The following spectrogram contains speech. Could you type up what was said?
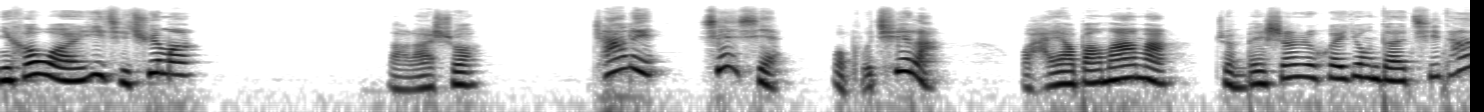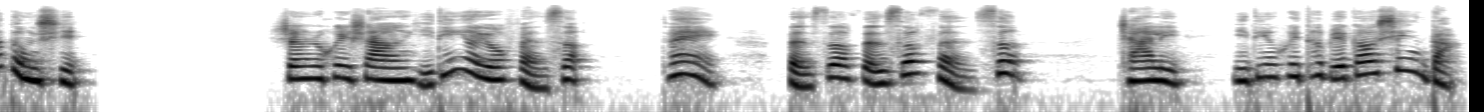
你和我一起去吗？”劳拉说：“查理，谢谢，我不去了，我还要帮妈妈准备生日会用的其他东西。”生日会上一定要有粉色，对，粉色，粉色，粉色，查理一定会特别高兴的。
